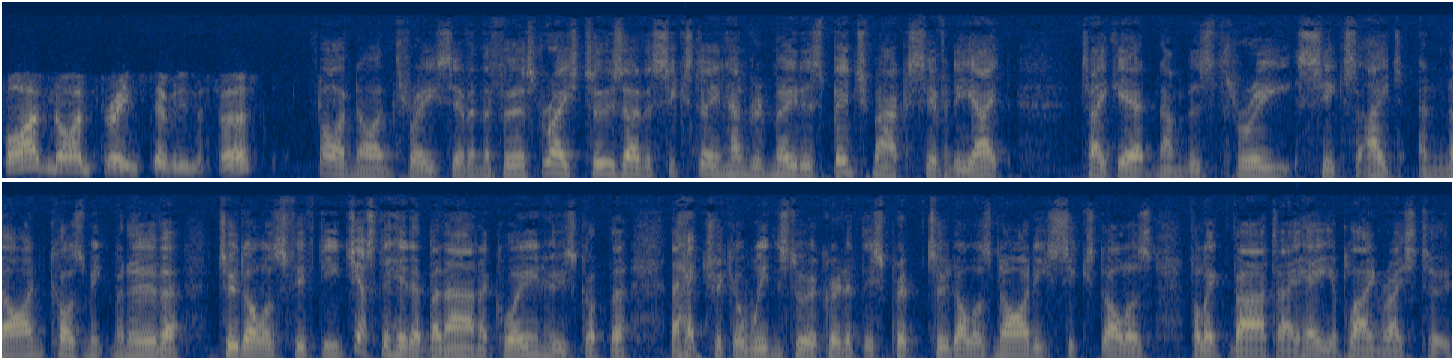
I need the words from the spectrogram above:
five, nine, three, and seven in the first. Five, nine, three, seven. The first race two's over sixteen hundred metres. Benchmark seventy-eight. Take out numbers three, six, eight, and nine. Cosmic Minerva, two dollars fifty, just ahead of Banana Queen, who's got the, the hat trick of wins to her credit. This prep two dollars ninety, six dollars for Lekvate. How are you playing race two?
